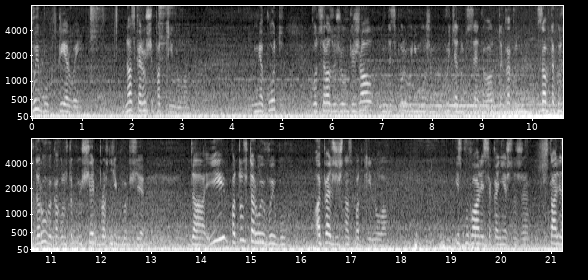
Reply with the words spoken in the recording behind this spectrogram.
выбух первый. Нас, короче, подкинуло. У меня кот, кот сразу же убежал, мы до сих пор его не можем вытянуть с этого. Он так как он сам такой здоровый, как он в такую щель проник вообще. Да, и потом второй выбух. Опять же нас подкинуло. Испугались, конечно же. Встали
